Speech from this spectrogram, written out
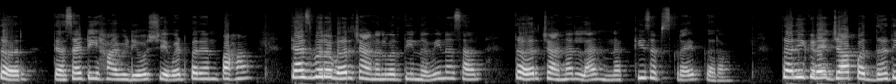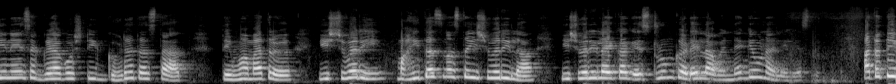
तर त्यासाठी हा व्हिडिओ शेवटपर्यंत पहा. त्याचबरोबर चॅनलवरती नवीन असाल तर चॅनलला नक्की सबस्क्राईब करा. तर इकडे ज्या पद्धतीने सगळ्या गोष्टी घडत असतात तेव्हा मात्र ईश्वरी माहीतच नसतं ईश्वरीला. ईश्वरीला एका गेस्ट रूमकडे लावण्य घेऊन आलेली असते. आता ती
